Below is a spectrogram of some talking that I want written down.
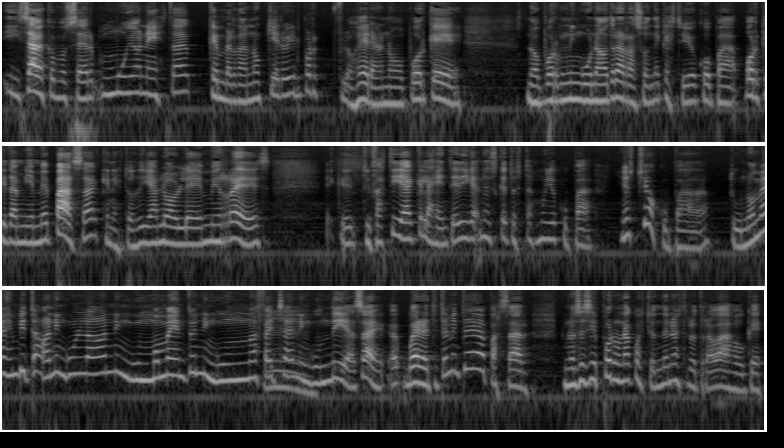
Y sabes, como ser muy honesta, que en verdad no quiero ir por flojera, no porque, no por ninguna otra razón de que estoy ocupada. Porque también me pasa, que en estos días lo hablé en mis redes, que estoy fastidiada que la gente diga, no, es que tú estás muy ocupada. Yo estoy ocupada. Tú no me has invitado a ningún lado en ningún momento, en ninguna fecha, en ningún día, ¿sabes? Eh, Bueno, a ti también te debe pasar. No sé si es por una cuestión de nuestro trabajo, que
